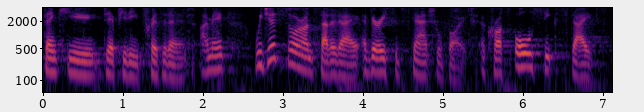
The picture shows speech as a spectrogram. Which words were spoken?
Thank you, Deputy President. I mean, we just saw on Saturday a very substantial vote across all six states.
